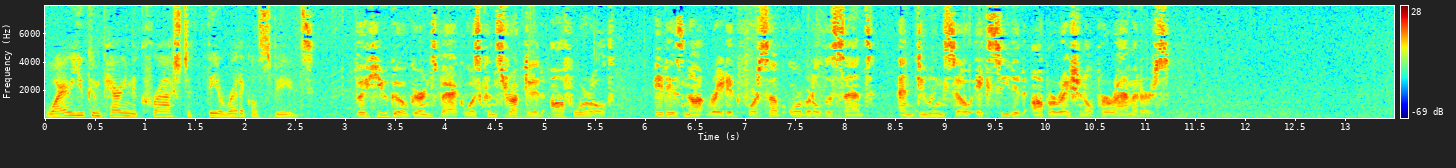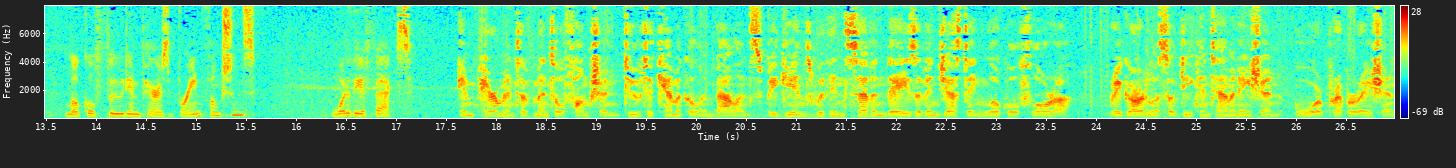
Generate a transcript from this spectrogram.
Why are you comparing the crash to theoretical speeds? The Hugo Gernsback was constructed off-world. It is not rated for suborbital descent, and doing so exceeded operational parameters. Local food impairs brain functions? What are the effects? Impairment of mental function due to chemical imbalance begins within seven days of ingesting local flora, regardless of decontamination or preparation.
